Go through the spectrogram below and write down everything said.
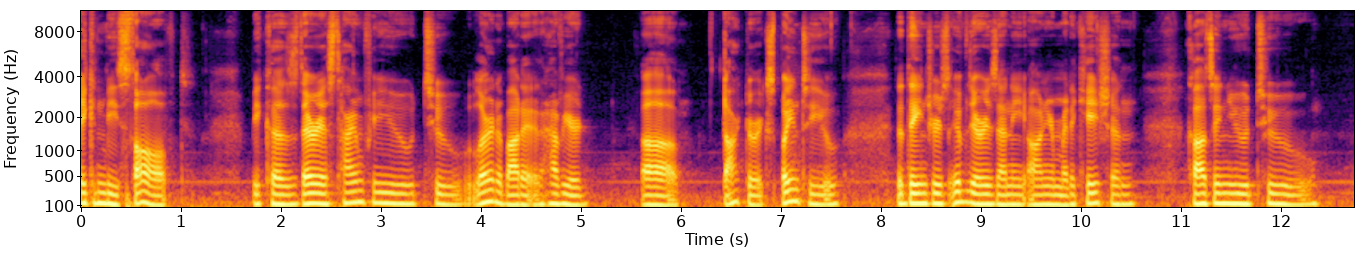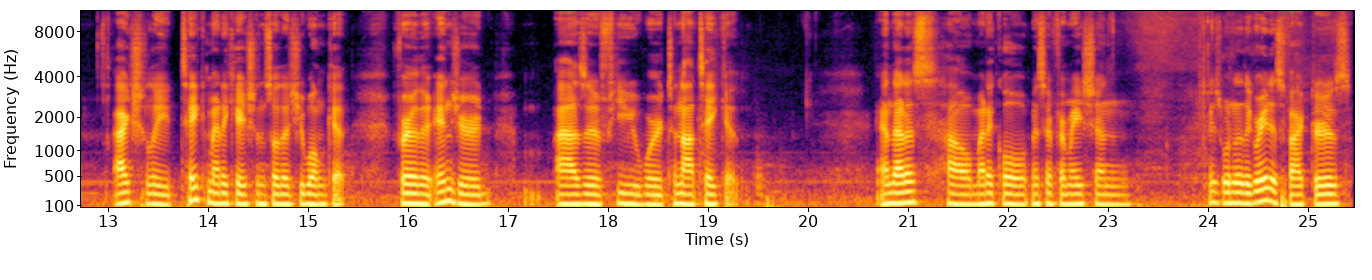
it can be solved because there is time for you to learn about it and have your uh, doctor explain to you the dangers, if there is any, on your medication, causing you to actually take medication so that you won't get further injured as if you were to not take it. And that is how medical misinformation is one of the greatest factors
